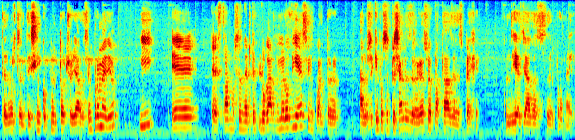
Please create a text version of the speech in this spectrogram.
Tenemos 35.8 yardas en promedio y eh, estamos en el lugar número 10 en cuanto a los equipos especiales de regreso de patadas de despeje con 10 yardas del promedio.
